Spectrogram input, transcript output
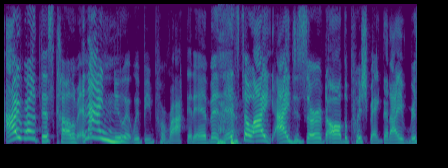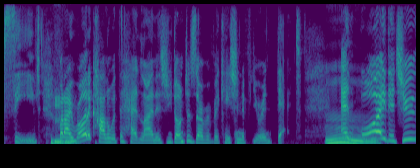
I wrote this column and I knew it would be provocative. And, and so I, I deserved all the pushback that I received. But I Mhm. wrote a column with the headline is you don't deserve a vacation if you're in debt. And Mm. boy, did you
